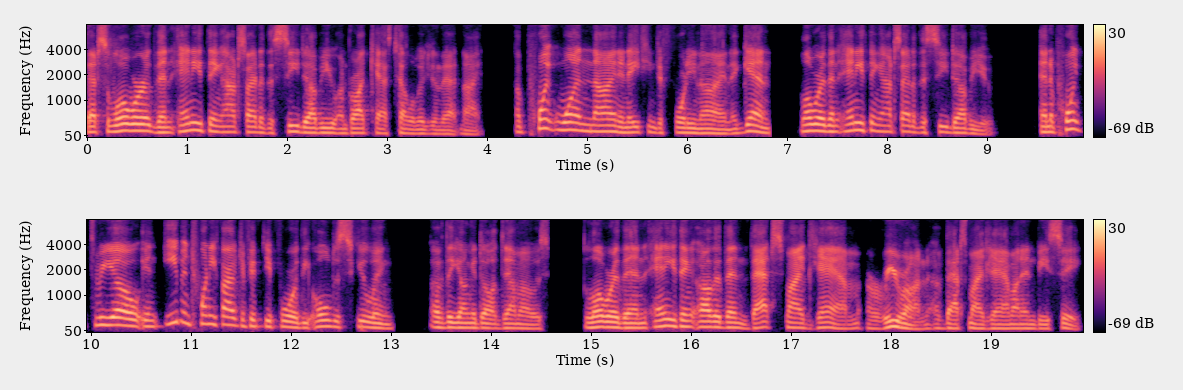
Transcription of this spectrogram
That's lower than anything outside of the CW on broadcast television that night. A 0.19 in 18 to 49, again, lower than anything outside of the CW. And a 0.30 in even 25 to 54, the oldest skewing of the young adult demos, lower than anything other than That's My Jam, a rerun of That's My Jam on NBC.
